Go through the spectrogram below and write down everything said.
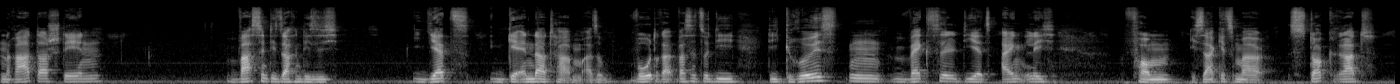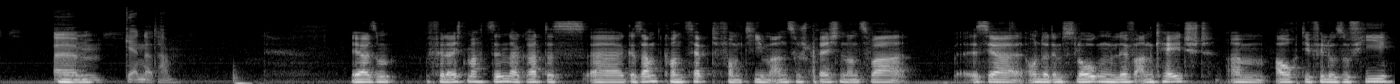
ein Rad da stehen. Was sind die Sachen, die sich jetzt geändert haben? Also wo was sind so die, die größten Wechsel, die jetzt eigentlich vom, ich sag jetzt mal, Stockrad ähm, mhm. geändert haben? Ja, also vielleicht macht Sinn, da gerade das äh, Gesamtkonzept vom Team anzusprechen. Und zwar ist ja unter dem Slogan Live Uncaged ähm, auch die Philosophie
